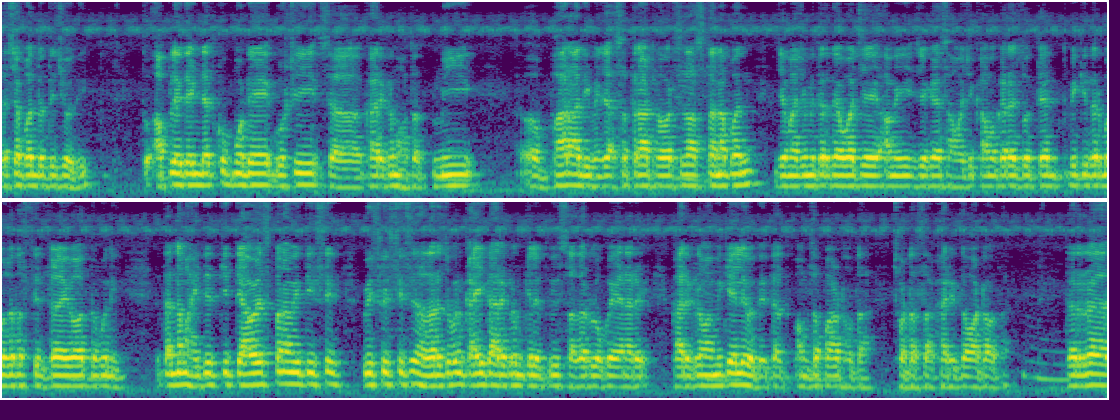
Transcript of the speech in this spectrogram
तशा पद्धतीची होती. तो आपल्या इथे इंडियात खूप मोठे गोष्टी कार्यक्रम होतात. मी फार आधी म्हणजे सतरा अठरा वर्षाचा असताना पण जे माझे मित्र तेव्हाचे आम्ही जे काही सामाजिक कामं करायचो त्यापैकी जर बघत असतील तळेगावात कोणी तर त्यांना माहिती आहेत की त्यावेळेस पण आम्ही तीस वीस वीस तीस हजाराचे पण काही कार्यक्रम केले वीस हजार लोक येणारे कार्यक्रम आम्ही केले होते. त्यात आमचा पार्ट होता छोटासा खारीचा वाटा होता. तर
